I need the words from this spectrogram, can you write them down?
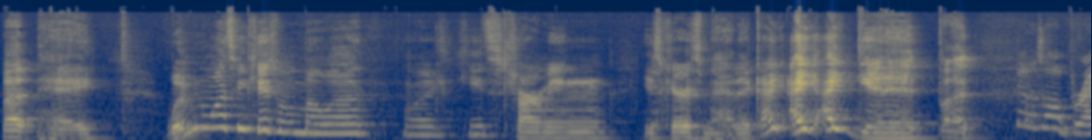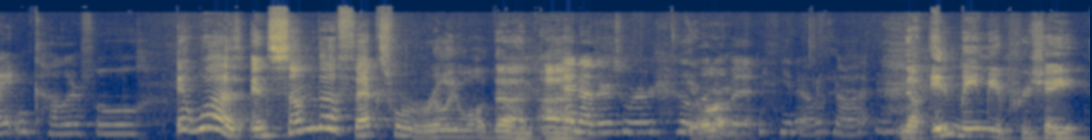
but hey, women want to see Jason Momoa. Like, he's charming, he's charismatic. I, I, I get it, but It was all bright and colorful, it was, and some of the effects were really well done. Uh, and others were a or- little bit, you know, not. No, it made me appreciate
